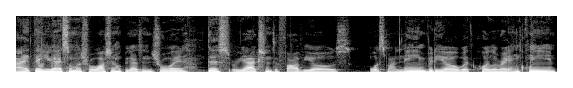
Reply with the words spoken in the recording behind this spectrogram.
Alright, thank you guys so much for watching. Hope you guys enjoyed this reaction to Fivio's What's My Name video with Coi Leray and Queen.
